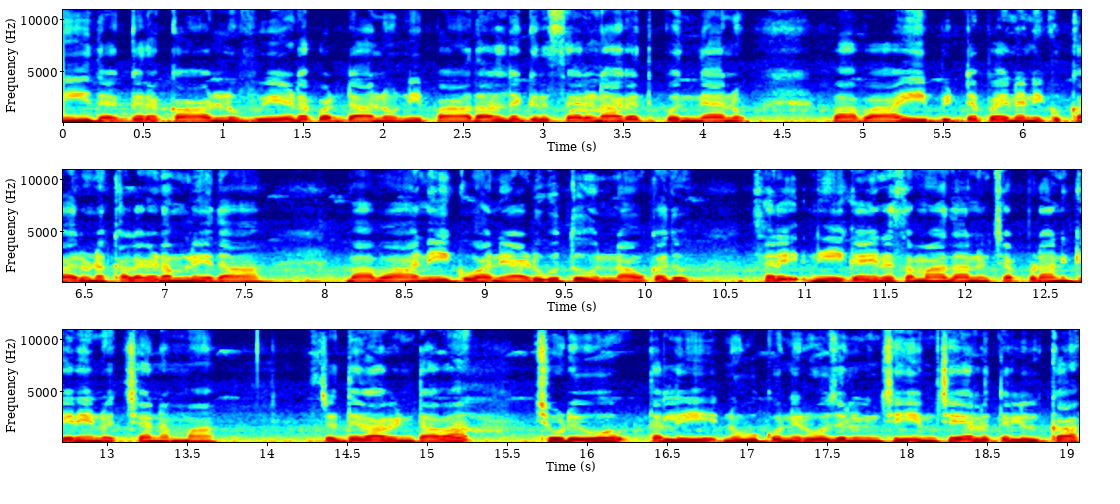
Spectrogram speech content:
నీ దగ్గర కాళ్ళు వేడపడ్డాను. నీ పాదాల దగ్గర శరణాగతి పొందాను. బాబా ఈ బిడ్డపైన నీకు కరుణ కలగడం లేదా? బాబా నీకు అని అడుగుతూ ఉన్నావు కదూ? సరే నీకైన సమాధానం చెప్పడానికే నేను వచ్చానమ్మా శ్రద్ధగా వింటావా? చూడు తల్లి నువ్వు కొన్ని రోజుల నుంచి ఏం చేయాలో తెలియక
